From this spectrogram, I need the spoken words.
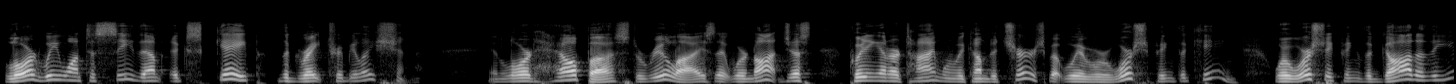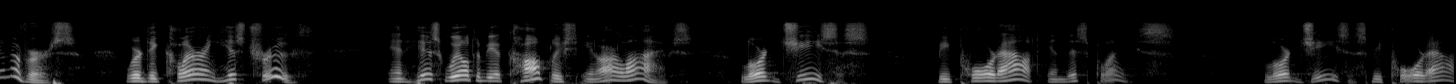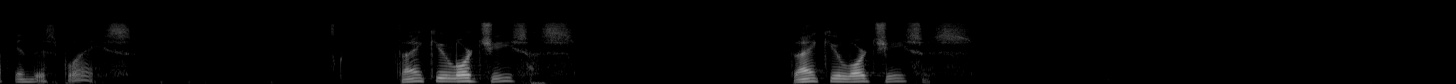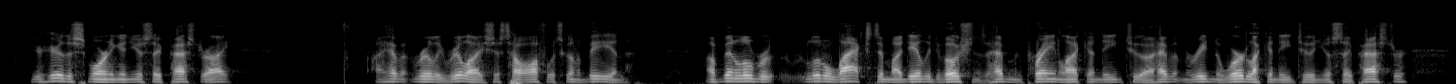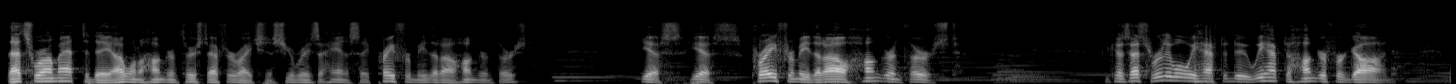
Lord, we want to see them escape the great tribulation. And Lord, help us to realize that we're not just putting in our time when we come to church, but we're worshiping the King. We're worshiping the God of the universe. We're declaring His truth and His will to be accomplished in our lives. Lord Jesus, be poured out in this place. Lord Jesus, be poured out in this place. Thank you, Lord Jesus. Thank you, Lord Jesus. you're here this morning and you say, Pastor, I I haven't really realized just how awful it's going to be, and I've been a little little laxed in my daily devotions. I haven't been praying like I need to. I haven't been reading the Word like I need to. And you'll say, Pastor, that's where I'm at today. I want to hunger and thirst after righteousness. You'll raise a hand and say, Pray for me that I'll hunger and thirst. Yes, yes. Pray for me that I'll hunger and thirst. Because that's really what we have to do. We have to hunger for God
